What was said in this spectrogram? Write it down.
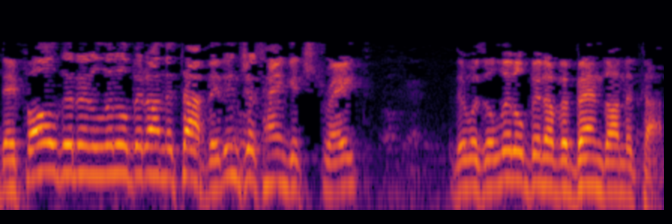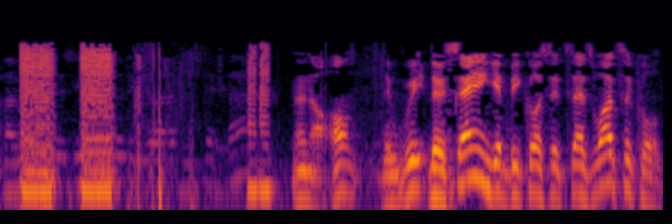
They folded it a little bit on the top. They didn't just hang it straight. There was a little bit of a bend on the top. No, no. they- we- They're saying it because it says what's it called?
